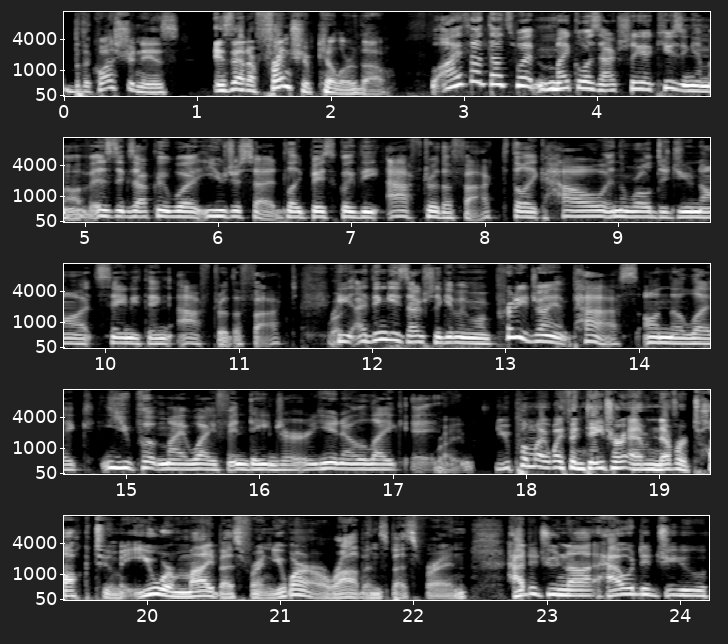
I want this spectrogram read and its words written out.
But the question is, is that a friendship killer though? Well, I thought that's what Michael was actually accusing him of, is exactly what you just said. Like basically the after the fact. The, like, how in the world did you not say anything after the fact? He, I think he's actually giving him a pretty giant pass on the like, you put my wife in danger, you know, like, eh. Right. You put my wife in danger and never talked to me. You were my best friend. You weren't Robin's best friend. How did you not? How did you?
